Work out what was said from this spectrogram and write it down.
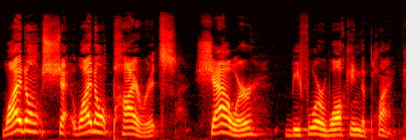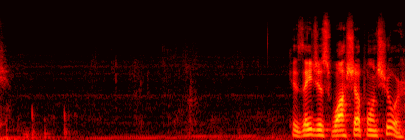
Why don't, sh- why don't pirates shower before walking the plank? Because they just wash up on shore.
